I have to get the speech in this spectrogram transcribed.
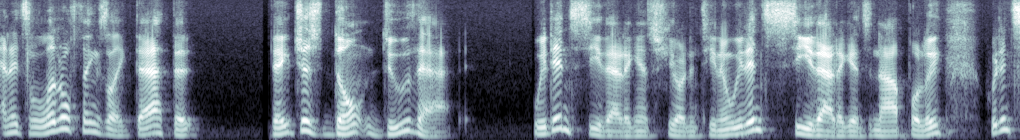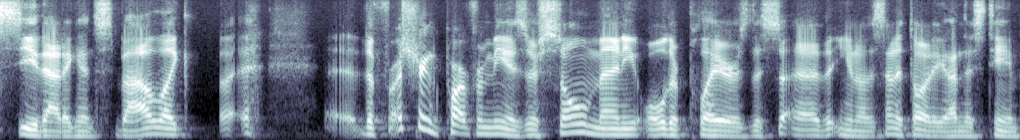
And it's little things like that that they just don't do that we didn't see that against Fiorentina. We didn't see that against Napoli. We didn't see that against Spal. Like uh, uh, the frustrating part for me is there's so many older players, this uh, you know, the Senatori on this team,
